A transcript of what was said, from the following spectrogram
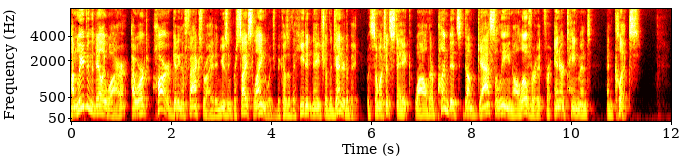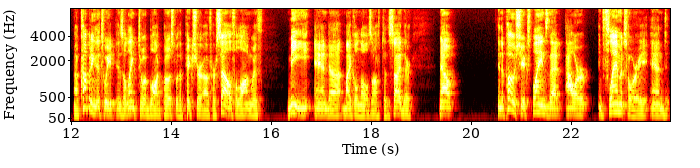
I'm leaving the Daily Wire. I worked hard getting the facts right and using precise language because of the heated nature of the gender debate, with so much at stake, while their pundits dump gasoline all over it for entertainment and clicks. Now, accompanying the tweet is a link to a blog post with a picture of herself along with me and uh, Michael Knowles off to the side there. Now, in the post, she explains that our inflammatory and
